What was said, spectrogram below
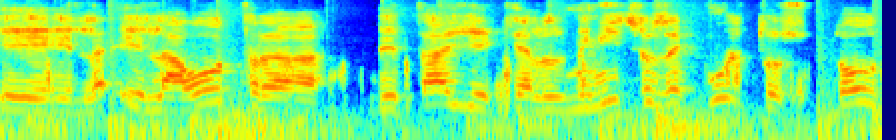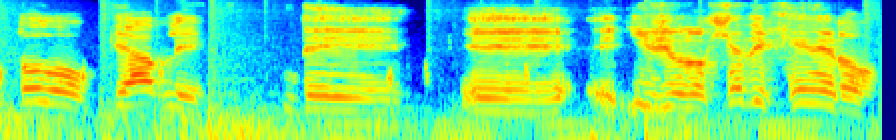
eh, la, la, otra detalle que a los ministros de cultos, todo, todo que hable de ideología de género,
